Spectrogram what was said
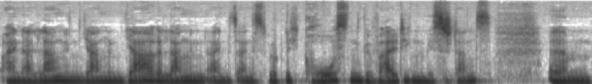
einer langen, langen, jahrelangen, eines, eines wirklich großen, gewaltigen Missstands, ähm,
